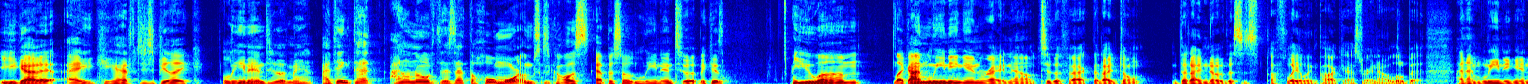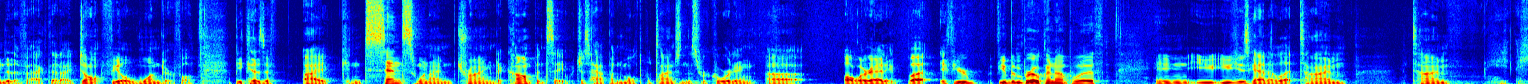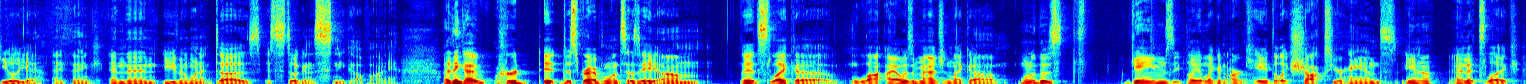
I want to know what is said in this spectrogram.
you gotta I you have to just be like lean into it, man. I think that I don't know if is that the whole more I'm just gonna call this episode lean into it because you um like I'm leaning in right now to the fact that I don't that I know this is a flailing podcast right now a little bit. And I'm leaning into the fact that I don't feel wonderful because if I can sense when I'm trying to compensate, which has happened multiple times in this recording uh, already. But if you're if you've been broken up with and you you just gotta let time time heal you, I think. And then even when it does, it's still to sneak up on you. I think I heard it described once as a um it's like a I always imagine like a one of those games that you play in like an arcade that like shocks your hands, you know? And it's like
